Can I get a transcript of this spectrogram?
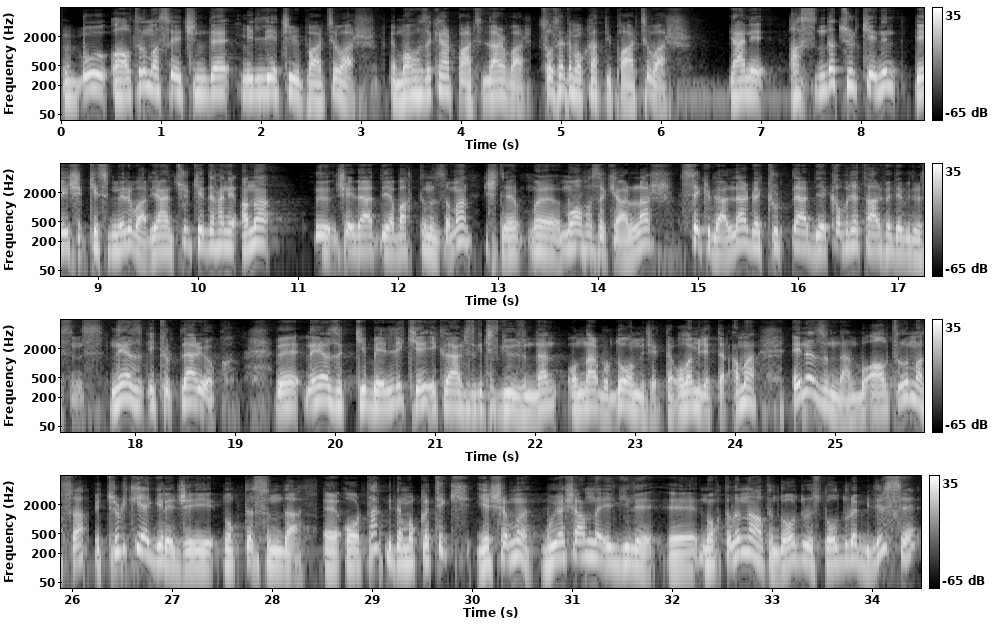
bu altılı masa içinde milliyetçi bir parti var. E, muhafazakar partiler var. Sosyal demokrat bir parti var. Yani aslında Türkiye'nin değişik kesimleri var. Yani Türkiye'de hani ana e, şeyler diye baktığınız zaman işte e, muhafazakarlar, sekülerler ve Kürtler diye kabaca tarif edebilirsiniz. Ne yazık ki Kürtler yok. Ve ne yazık ki belli ki iktidarın çizgi çizgi yüzünden onlar burada olmayacaklar, olamayacaklar. Ama en azından bu altılı masa bir Türkiye geleceği noktasında e, ortak bir demokratik yaşamı, bu yaşamla ilgili e, noktaların altını doğru dürüst doldurabilirse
